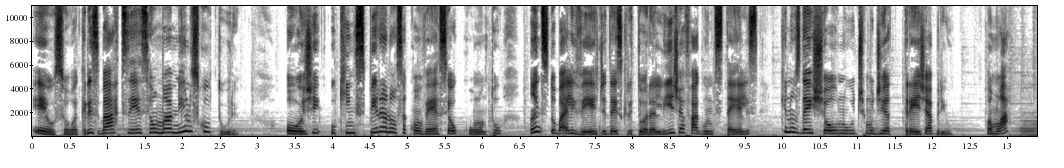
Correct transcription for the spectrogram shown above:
Eu sou a Cris Bartz e esse é o Mamilos Cultura. Hoje, o que inspira a nossa conversa é o conto Antes do Baile Verde, da escritora Lígia Fagundes Teles, que nos deixou no último dia 3 de abril. Vamos lá?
